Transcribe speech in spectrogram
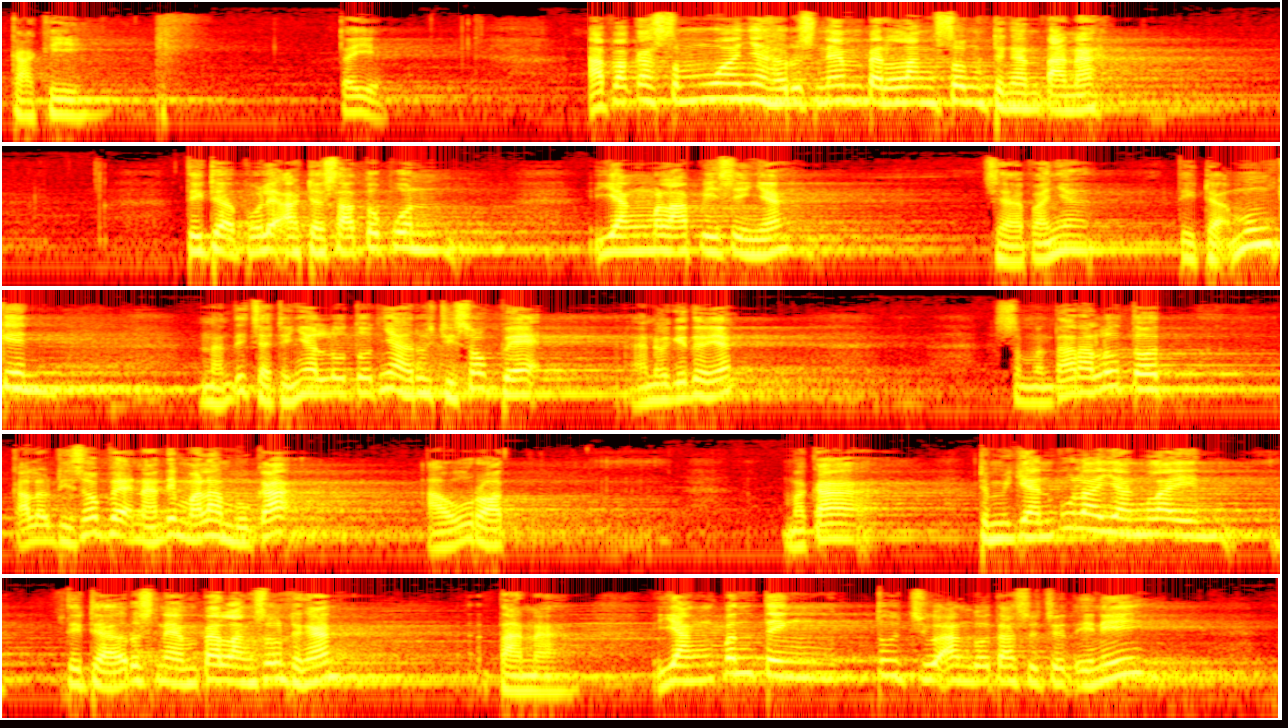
kaki. Apakah semuanya harus nempel langsung dengan tanah? Tidak boleh ada satupun yang melapisinya? Jawabannya tidak mungkin. Nanti jadinya lututnya harus disobek. Kan begitu ya? Sementara lutut kalau disobek nanti malah buka aurat. Maka demikian pula yang lain tidak harus nempel langsung dengan tanah. Yang penting tujuh anggota sujud ini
